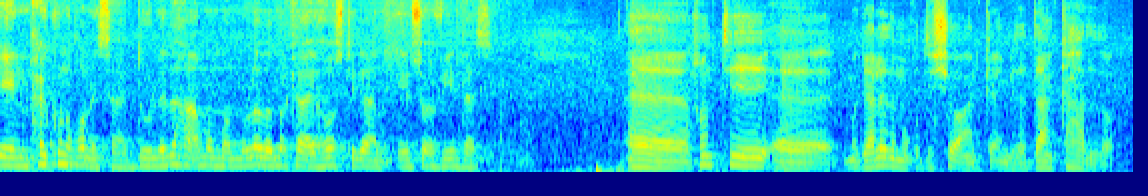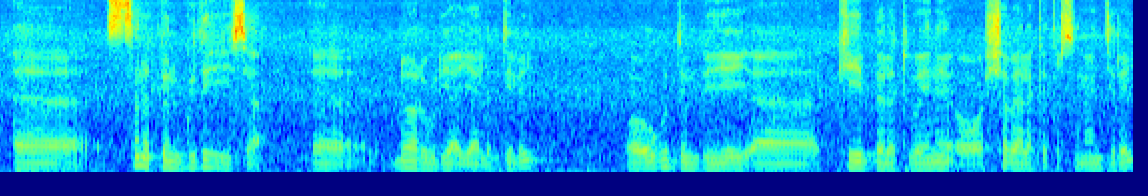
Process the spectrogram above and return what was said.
maxay ku noqonaysaa dowladaha ama maamulada marka ay hoos tagaan suxufiyiintaasi runtii magaalada muqdisho aan ka imid haddaan ka hadlo sanadkan gudihiisa dhowr weriye ayaa la dilay oo ugu dambeeyey kii beledweyne oo shabeelle ka tirsanaan jiray.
